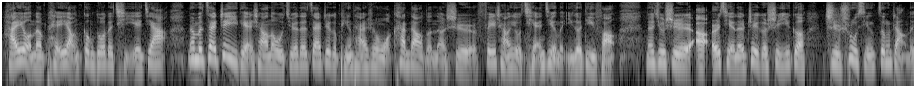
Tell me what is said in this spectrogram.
还有呢，培养更多的企业家。那么在这一点上呢，我觉得在这个平台上，我看到的呢是非常有前景的一个地方。那就是啊，而且呢，这个是一个指数型增长的。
